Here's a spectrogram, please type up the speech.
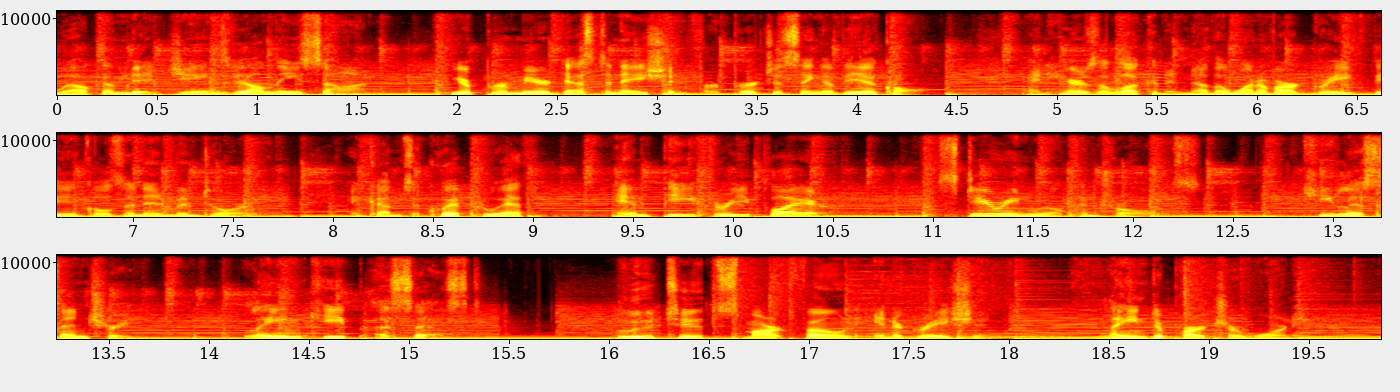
Welcome to Janesville Nissan, your premier destination for purchasing a vehicle. And here's a look at another one of our great vehicles in inventory. It comes equipped with MP3 player, steering wheel controls, keyless entry, lane keep assist, Bluetooth smartphone integration, lane departure warning,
